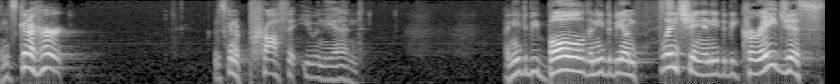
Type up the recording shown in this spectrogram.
And it's going to hurt, but it's going to profit you in the end. I need to be bold. I need to be unflinching. I need to be courageous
